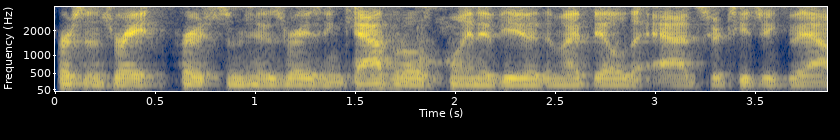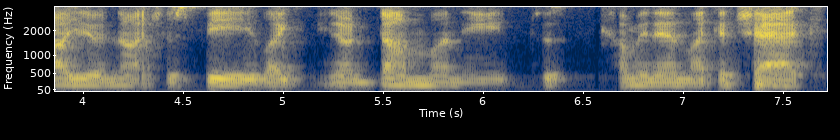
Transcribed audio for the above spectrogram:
person's rate person who's raising capital's point of view, they might be able to add strategic value and not just be like you know dumb money just coming in like a check.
